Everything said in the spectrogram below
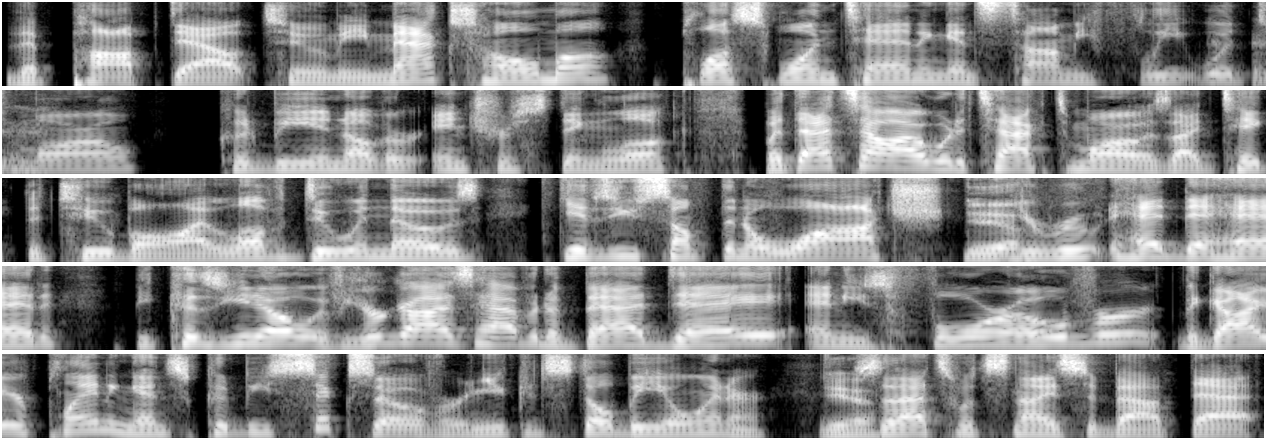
that popped out to me. Max Homa plus 110 against Tommy Fleetwood tomorrow could be another interesting look. But that's how I would attack tomorrow is I'd take the two ball. I love doing those. Gives you something to watch. Yeah. You root head to head because you know if your guy's having a bad day and he's four over, the guy you're playing against could be six over and you could still be a winner. Yeah. So that's what's nice about that.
